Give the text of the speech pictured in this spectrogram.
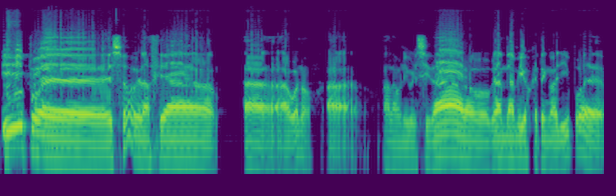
Y pues eso, gracias a, bueno, a, la universidad, a los grandes amigos que tengo allí, pues,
